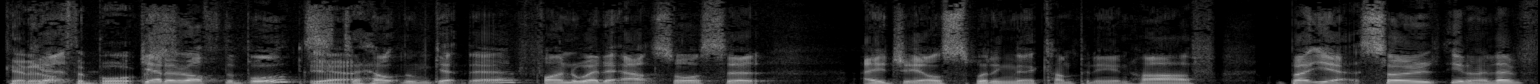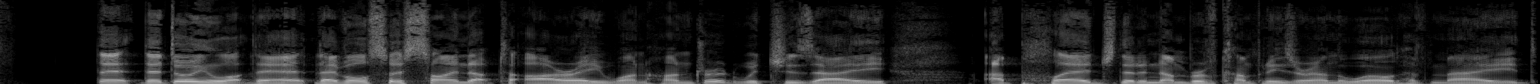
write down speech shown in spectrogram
Get it off the books. Get it off the books Yeah. to help them get there. Find a way to outsource it. AGL splitting their company in half. But yeah, so you know they've they're, they're doing a lot there. They've also signed up to RE100, which is a a pledge that a number of companies around the world have made.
